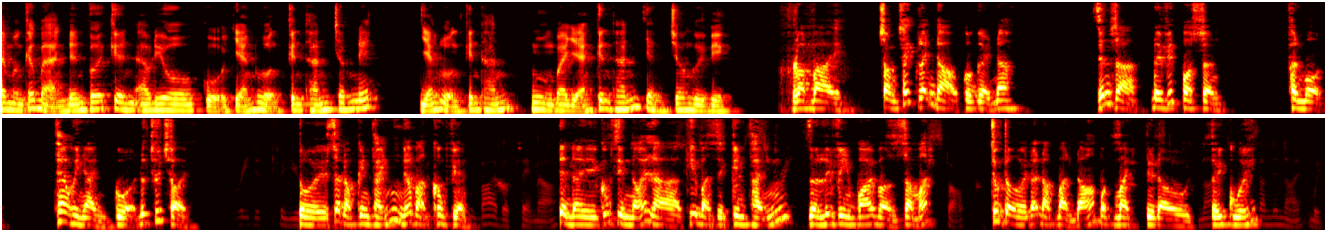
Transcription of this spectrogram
Chào mừng các bạn đến với kênh audio của Giảng Luận Kinh Thánh.net Giảng Luận Kinh Thánh, nguồn bài giảng Kinh Thánh dành cho người Việt Loạt bài Trọng trách lãnh đạo của người Nam Diễn giả David Paulson Phần 1 Theo hình ảnh của Đức Chúa Trời Tôi sẽ đọc Kinh Thánh nếu bạn không phiền. Tiện đây cũng xin nói là khi bản dịch Kinh Thánh The Living Bible ra mắt, chúng tôi đã đọc bản đó một mạch từ đầu tới cuối.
